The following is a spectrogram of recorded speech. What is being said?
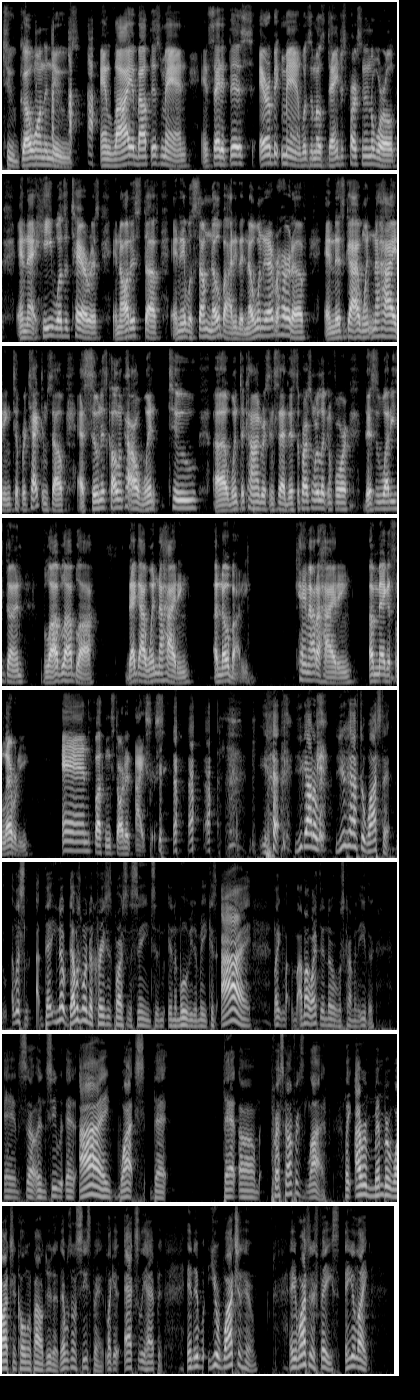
to go on the news and lie about this man and said that this Arabic man was the most dangerous person in the world and that he was a terrorist and all this stuff. And it was some nobody that no one had ever heard of. And this guy went into hiding to protect himself. As soon as Colin Powell went to uh, went to Congress and said, "This is the person we're looking for. This is what he's done." Blah blah blah. That guy went into hiding, a nobody, came out of hiding, a mega celebrity, and fucking started ISIS. yeah, you gotta, you have to watch that. Listen, that you know that was one of the craziest parts of the scenes in, in the movie to me because I, like, my, my, wife didn't know it was coming either, and so and she and I watched that that um press conference live. Like I remember watching Colin Powell do that. That was on C-SPAN. Like it actually happened, and it, you're watching him and you're watching his face, and you're like,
